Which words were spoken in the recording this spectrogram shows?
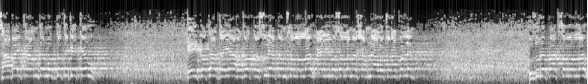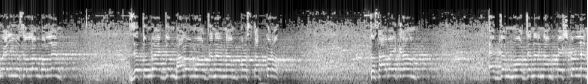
সাহাবাইক রামদের মধ্য থেকে কেউ এই কথা যাইয়া হজরত রসুল আকরম সাল্লাহ আলী ওসাল্লামের সামনে আলোচনা করলেন। হুজুরে পাক সাল্লাহ আলী ওসাল্লাম বললেন যে, তোমরা একজন ভালো মোয়াজ্জনের নাম প্রস্তাব করো। তো সাহাবাই কেরাম একজন মোয়াজ্জনের নাম পেশ করলেন।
